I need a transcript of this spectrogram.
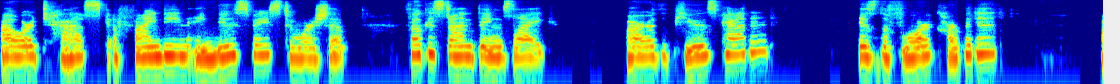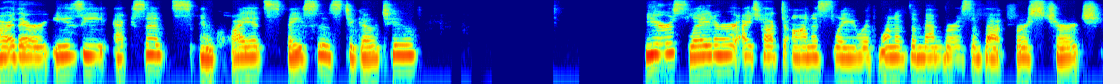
Our task of finding a new space to worship focused on things like Are the pews padded? Is the floor carpeted? Are there easy exits and quiet spaces to go to? Years later, I talked honestly with one of the members of that first church,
